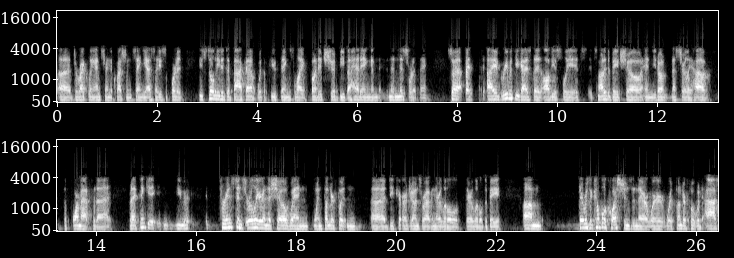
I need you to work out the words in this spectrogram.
uh, directly answering the question saying, yes, I do support it, he still needed to back up with a few things like, but it should be beheading and, and this sort of thing. So I, I agree with you guys that obviously it's, it's not a debate show and you don't necessarily have the format for that. But I think it, you, for instance, earlier in the show when when Thunderfoot and uh, DPR Jones were having their little their little debate, um, there was a couple of questions in there where where Thunderfoot would ask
